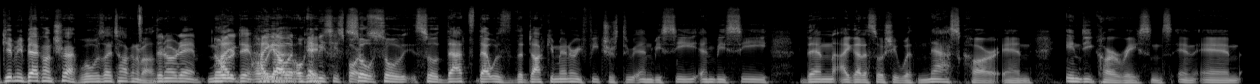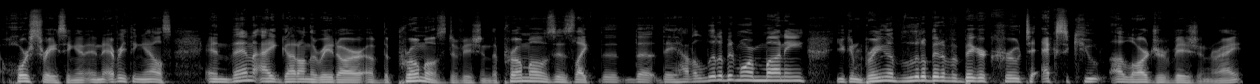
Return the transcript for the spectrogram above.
get me back on track. What was I talking about? The Notre Dame. Notre How- Dame. Oh yeah. got with okay. NBC Sports. So so so that's that was the documentary features through NBC. NBC. Then I got associated with NASCAR and IndyCar races and and horse racing and, and everything else. And then I got on the radar of the promos division. The promos is like the the they have a little bit more money. You can bring a little bit of a bigger crew to execute a larger vision, right?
